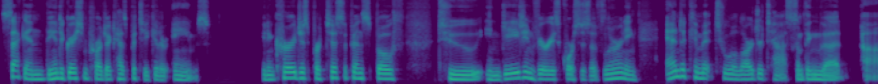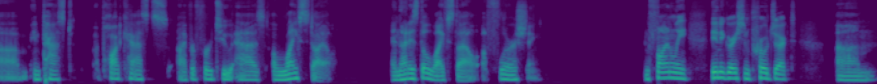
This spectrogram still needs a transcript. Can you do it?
Second, the integration project has particular aims. It encourages participants both to engage in various courses of learning and to commit to a larger task, something that um, in past podcasts I've referred to as a lifestyle. And that is the lifestyle of flourishing. And finally, the integration project um,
